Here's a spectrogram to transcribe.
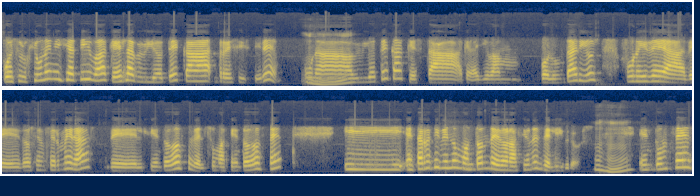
pues surgió una iniciativa que es la biblioteca Resistiré, una biblioteca que está que la llevan voluntarios. Fue una idea de dos enfermeras del 112, del Suma 112, y está recibiendo un montón de donaciones de libros. Entonces,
